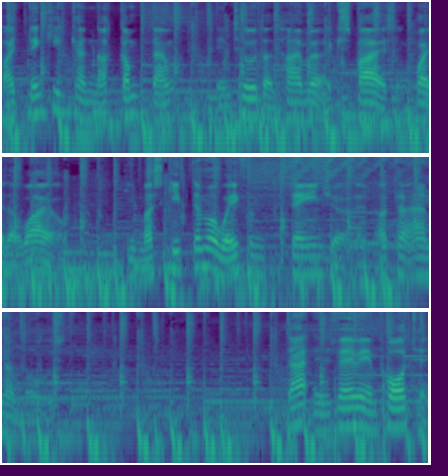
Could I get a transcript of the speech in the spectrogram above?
I think he cannot knock them down until the timer expires in quite a while. He must keep them away from danger and other animals. That is very important.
